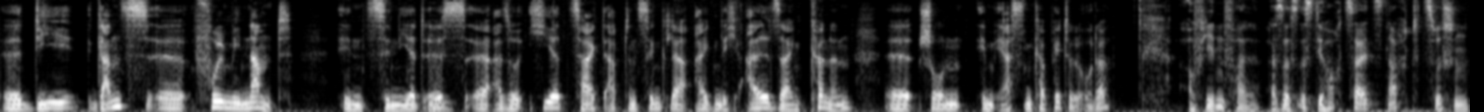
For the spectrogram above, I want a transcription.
die ganz fulminant inszeniert mhm. ist. Äh, also hier zeigt Upton Sinclair eigentlich all sein Können äh, schon im ersten Kapitel, oder? Auf jeden Fall. Also es ist die Hochzeitsnacht zwischen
